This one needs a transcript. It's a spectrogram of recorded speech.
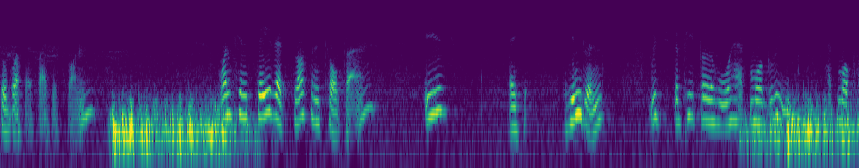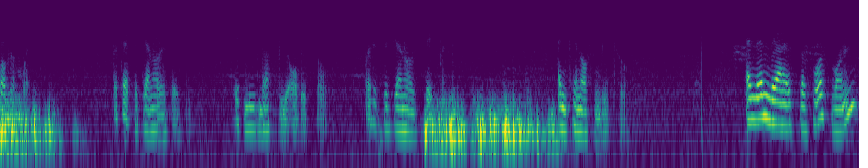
so bothered by this one. One can say that sloth and torpor is a hindrance which the people who have more greed have more problem with. But that's a generalization. It need not be always so. But it's a general statement and can often be true. And then there is the fourth one,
